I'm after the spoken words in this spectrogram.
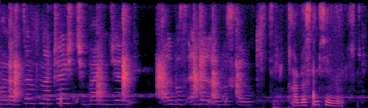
bo następna część będzie albo z Angel, albo z Hello Kitty. Albo z kimś innym jeszcze.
